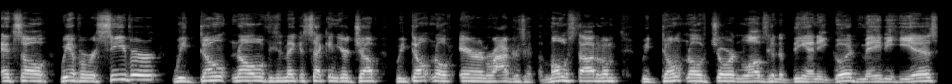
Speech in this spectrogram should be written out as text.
And so we have a receiver. We don't know if he's going to make a second year jump. We don't know if Aaron Rodgers got the most out of him. We don't know if Jordan Love's going to be any good. Maybe he is.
